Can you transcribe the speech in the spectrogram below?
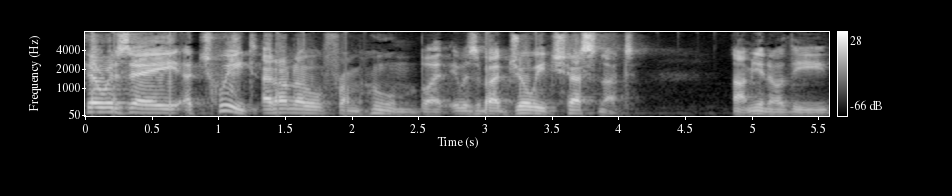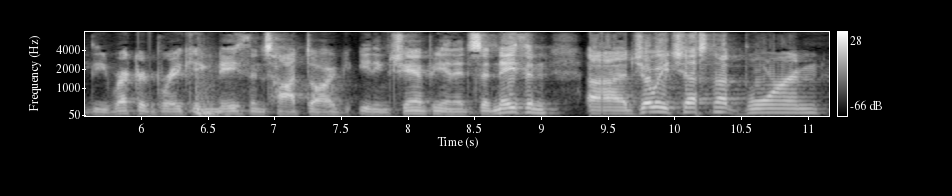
there was a, a tweet, I don't know from whom, but it was about Joey Chestnut. um, you know, the the record breaking Nathan's hot dog eating champion. It said Nathan uh, Joey Chestnut, born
